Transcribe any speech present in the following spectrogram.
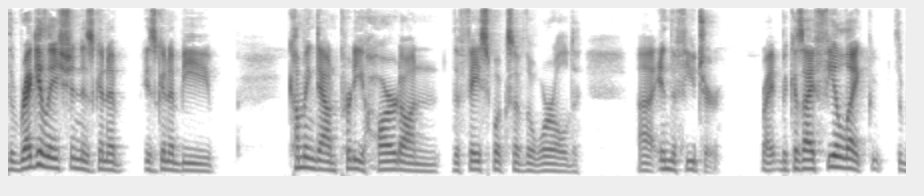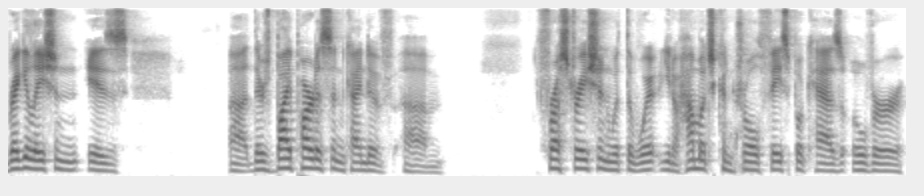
the regulation is gonna is gonna be coming down pretty hard on the Facebooks of the world uh, in the future, right? Because I feel like the regulation is uh, there's bipartisan kind of um, frustration with the you know how much control Facebook has over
